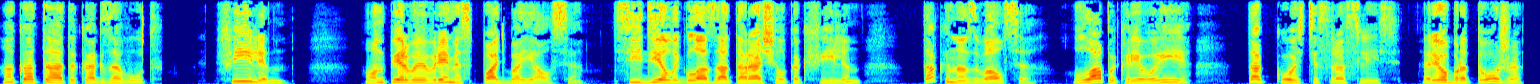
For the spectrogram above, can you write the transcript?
А кота-то как зовут? Филин. Он первое время спать боялся. Сидел и глаза таращил, как филин. Так и назвался. Лапы кривые, так кости срослись. Ребра тоже,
